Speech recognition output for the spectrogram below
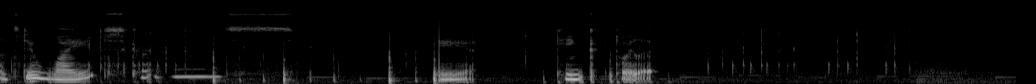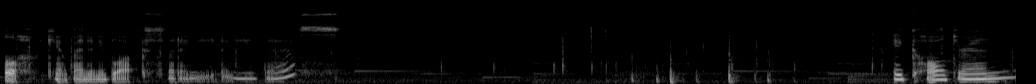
Let's do white curtains. A pink toilet. Ugh, I can't find any blocks that I need. I need this. A cauldron.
